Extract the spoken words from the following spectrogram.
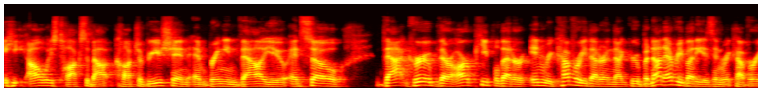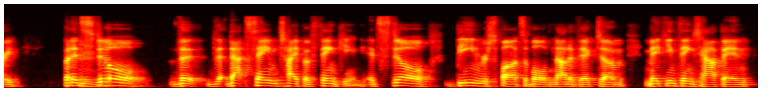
he always talks about contribution and bringing value. And so that group there are people that are in recovery that are in that group, but not everybody is in recovery, but it's mm. still the, the, that same type of thinking. It's still being responsible, not a victim, making things happen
